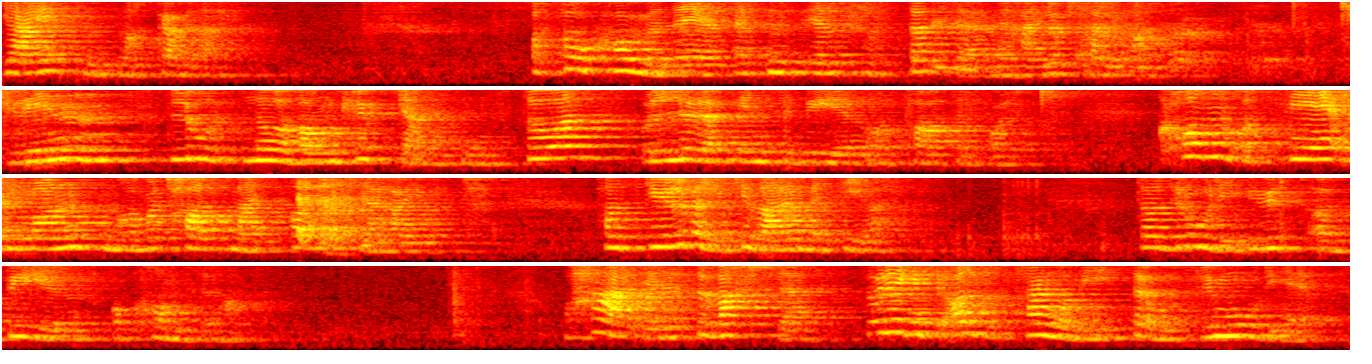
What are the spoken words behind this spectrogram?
Jeg som snakker med deg.' Og så kommer det jeg syns er det flotteste med hele fortellinga. Kvinnen lot nå vannkrukken sin stå og løp inn til byen og sa til folk Kom og se en mann som har fortalt meg alt jeg har gjort. Han skulle vel ikke være Messias? Da dro de ut av byen og kom til ham. Og her i dette verset så er egentlig alt vi trenger å vite om frimodighet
